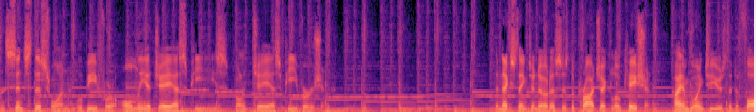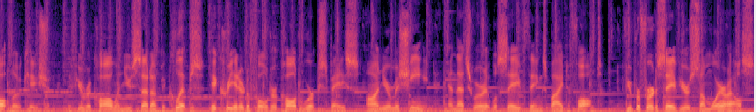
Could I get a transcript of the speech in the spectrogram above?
and since this one will be for only a JSPs, call it JSP version. The next thing to notice is the project location. I am going to use the default location. If you recall when you set up Eclipse, it created a folder called Workspace on your machine, and that's where it will save things by default. If you prefer to save yours somewhere else,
